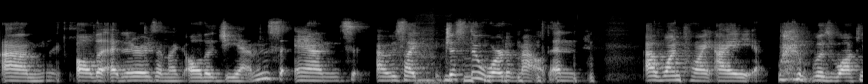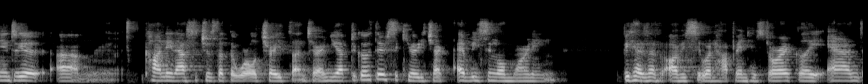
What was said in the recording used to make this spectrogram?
um, all the editors and like all the GMs, and I was like just through word of mouth and at one point I was walking into um, Condé Nast, which was at the World Trade Center, and you have to go through a security check every single morning because of obviously what happened historically. And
